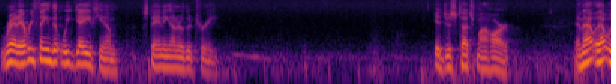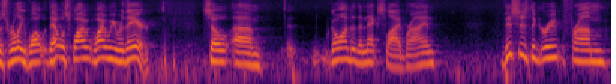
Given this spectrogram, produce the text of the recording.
read everything that we gave him standing under the tree. It just touched my heart. And that, that was really what, that was why, why we were there. So um, go on to the next slide, Brian. This is the group from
